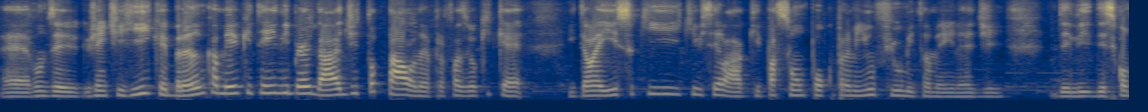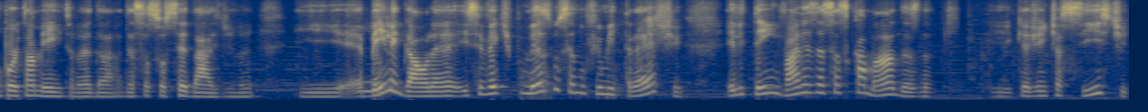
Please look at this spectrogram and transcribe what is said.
é, vamos dizer, gente rica e branca meio que tem liberdade total, né, para fazer o que quer. Então é isso que, que sei lá, que passou um pouco para mim um filme também, né, de dele, desse comportamento, né, da, dessa sociedade, né? E é bem legal, né? E você vê que tipo, mesmo sendo um filme trash, ele tem várias dessas camadas, né, que, que a gente assiste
